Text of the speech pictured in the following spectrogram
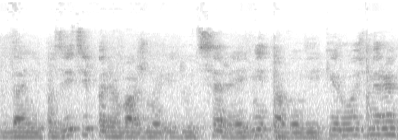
В даній позиції переважно йдуть середні та великі розміри.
